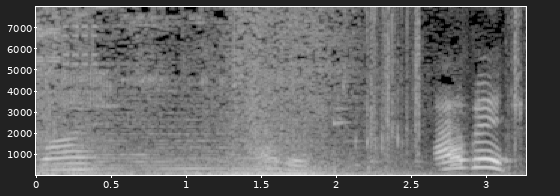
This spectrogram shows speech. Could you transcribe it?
Fine. Have it. Have it.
